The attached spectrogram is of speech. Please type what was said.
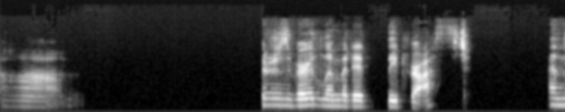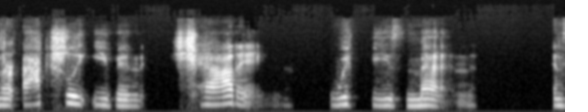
um, they're just very limitedly dressed and they're actually even chatting with these men and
